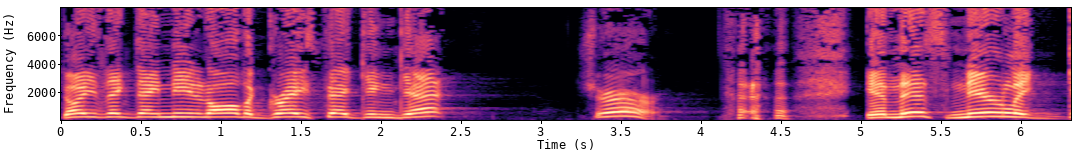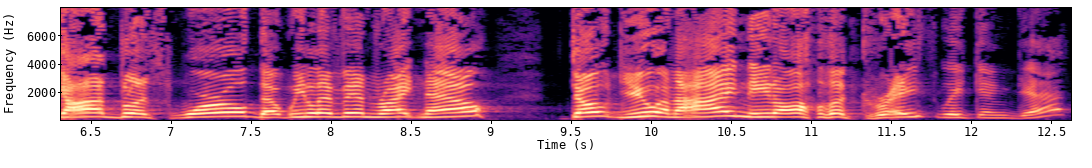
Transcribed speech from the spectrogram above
Don't you think they needed all the grace they can get? Sure. in this nearly godless world that we live in right now, don't you and I need all the grace we can get?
